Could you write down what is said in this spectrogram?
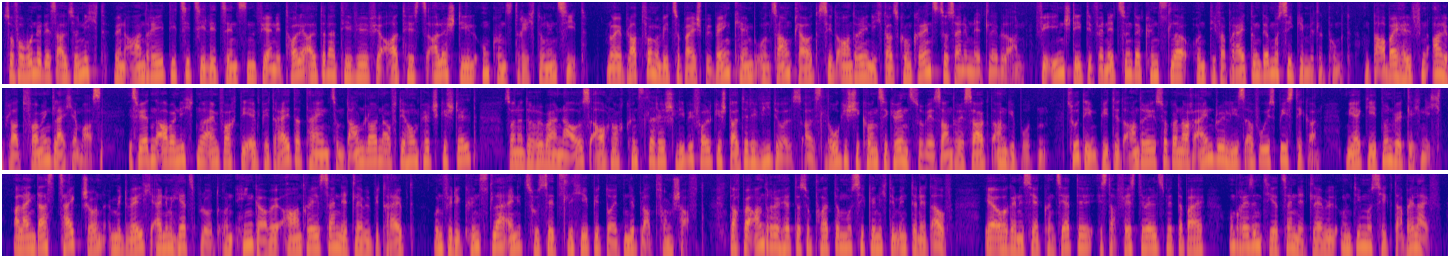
So verwundert es also nicht, wenn André die CC-Lizenzen für eine tolle Alternative für Artists aller Stil- und Kunstrichtungen sieht. Neue Plattformen wie zum Beispiel Bandcamp und Soundcloud sieht André nicht als Konkurrenz zu seinem Netlabel an. Für ihn steht die Vernetzung der Künstler und die Verbreitung der Musik im Mittelpunkt. Und dabei helfen alle Plattformen gleichermaßen. Es werden aber nicht nur einfach die MP3-Dateien zum Downloaden auf die Homepage gestellt, sondern darüber hinaus auch noch künstlerisch liebevoll gestaltete Videos als logische Konsequenz, so wie es André sagt, angeboten. Zudem bietet André sogar noch ein Release auf USB-Stick an. Mehr geht nun wirklich nicht. Allein das zeigt schon, mit welch einem Herzblut und Hingabe André sein Netlevel betreibt und für die Künstler eine zusätzliche bedeutende Plattform schafft. Doch bei André hört der Support der Musiker nicht im Internet auf. Er organisiert Konzerte, ist auf Festivals mit dabei und präsentiert sein Netlabel und die Musik dabei live.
